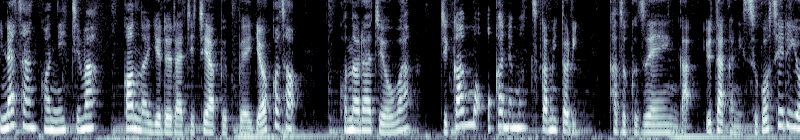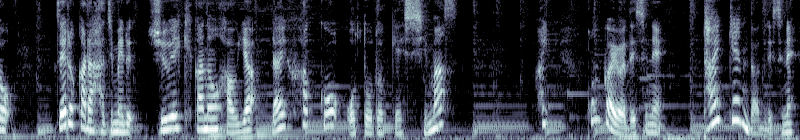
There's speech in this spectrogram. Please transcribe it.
皆さんこんにちは。今のゆるラジチアプップへようこそ。このラジオは時間もお金もつかみ取り家族全員が豊かに過ごせるようゼロから始める収益化ノウハウやライフハックをお届けします。はい今回はですね体験談ですね。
